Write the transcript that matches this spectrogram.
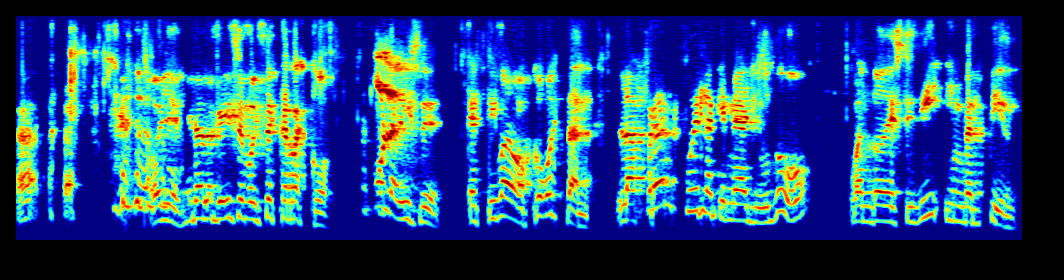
¿ah? Oye, mira lo que dice Moisés Carrasco. Hola, dice, estimados, ¿cómo están? La Fran fue la que me ayudó cuando decidí invertir.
